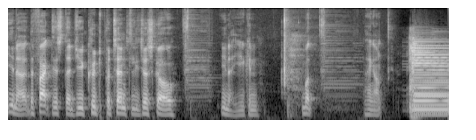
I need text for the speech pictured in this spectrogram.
you know, the fact is that you could potentially just go, you know, you can, but, hang on.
